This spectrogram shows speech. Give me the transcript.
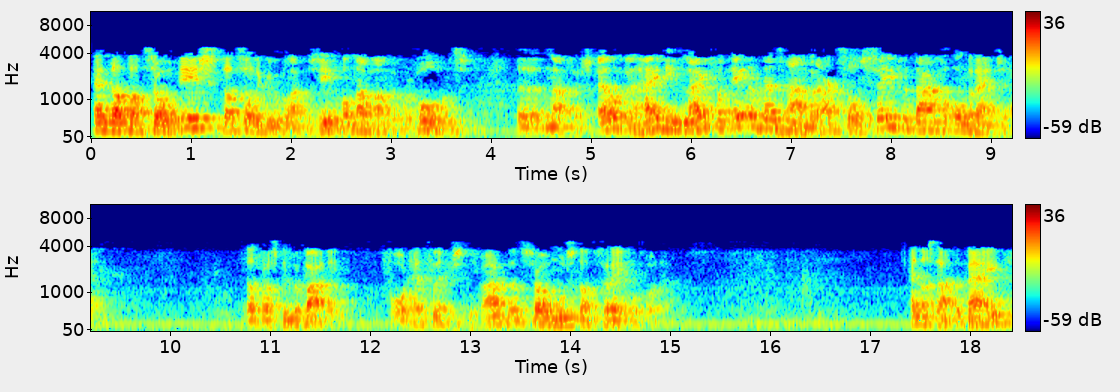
En dat dat zo is, dat zal ik u laten zien, want nou gaan we vervolgens uh, naar vers 11. En hij die het lijk van enig mens aanraakt, zal zeven dagen onrein zijn. Dat was de bepaling voor het vlees, nietwaar? Dat, zo moest dat geregeld worden. En dan staat erbij,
